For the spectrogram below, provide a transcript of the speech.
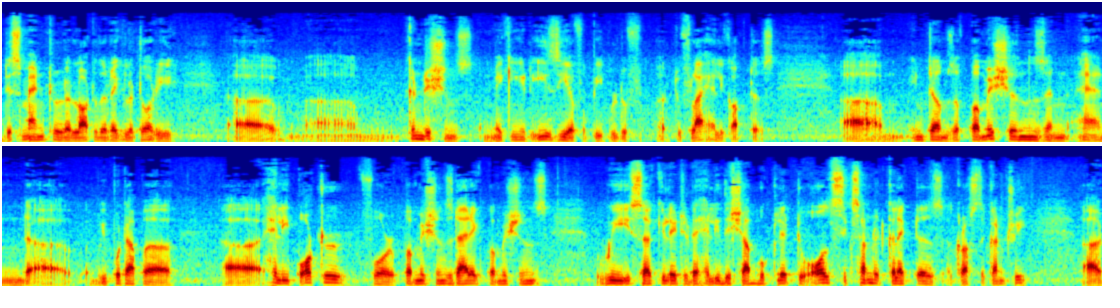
dismantled a lot of the regulatory uh, um, conditions, making it easier for people to f- uh, to fly helicopters. Um, in terms of permissions, and and uh, we put up a, a heli portal for permissions, direct permissions. We circulated a Heli Disha booklet to all 600 collectors across the country uh,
